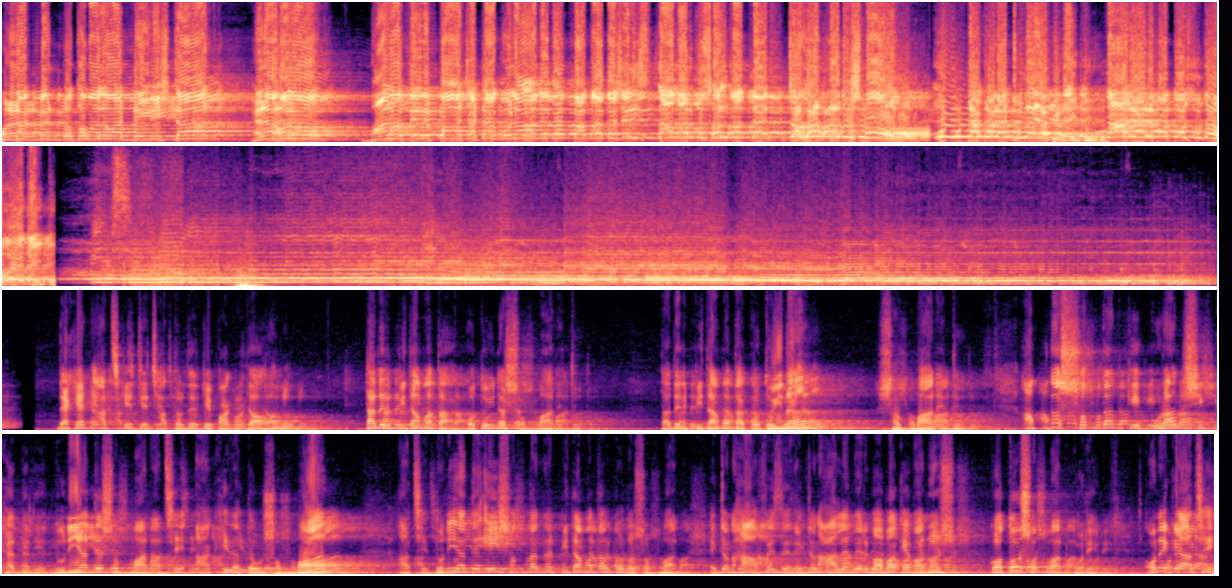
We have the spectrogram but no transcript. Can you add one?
মনে রাখবেন, প্রথম আলো আর ডেইলি স্টার, এরা হলো ভারতের পাঁচ আটা গোলাম এবং বাংলাদেশের ইসলাম আর মুসলমানদের জঘন্য দুশ্মন। উল্টা করে ঝুলাইয়া পিটাইতো তারের মতো সুতা হয়ে যাইতো দেখেন, আজকে যে ছাত্রদেরকে পাগড়ি দেওয়া হলো তাদের পিতামাতা কতই না সম্মানিত? তাদের পিতামাতা কতই না সম্মানিত? আপনার সন্তানকে কোরআন শিক্ষা দিলে দুনিয়াতে সম্মান আছে আখিরাতেও সম্মান আছে। দুনিয়াতে এই সন্তানের পিতামাতার কত সম্মান? একজন হাফেজের একজন আলেমের বাবাকে মানুষ কত সম্মান করে? অনেকে আছে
